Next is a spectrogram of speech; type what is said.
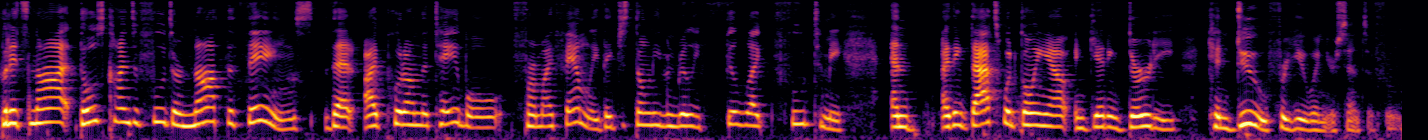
But it's not those kinds of foods are not the things that I put on the table for my family. They just don't even really feel like food to me. And I think that's what going out and getting dirty can do for you and your sense of food.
